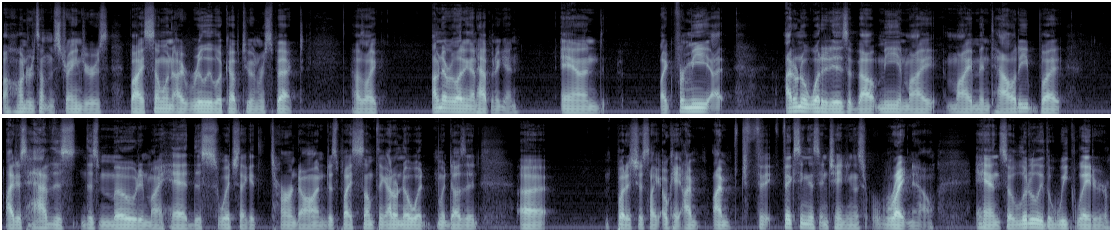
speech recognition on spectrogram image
a hundred something strangers by someone I really look up to and respect. I was like, I'm never letting that happen again. And like for me, I, I don't know what it is about me and my my mentality, but I just have this this mode in my head, this switch that gets turned on just by something. I don't know what what does it, uh, but it's just like okay, I'm I'm fi- fixing this and changing this right now. And so literally the week later,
